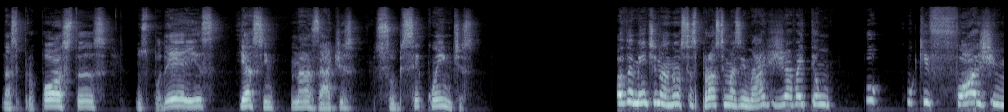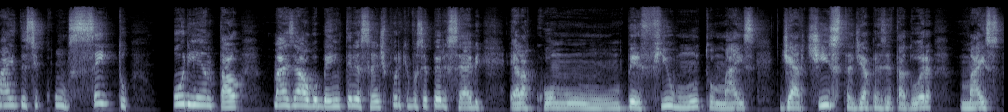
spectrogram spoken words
nas propostas, nos poderes e assim nas artes subsequentes. Obviamente, nas nossas próximas imagens já vai ter um pouco que foge mais desse conceito oriental, mas é algo bem interessante porque você percebe ela como um perfil muito mais de artista, de apresentadora, mais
